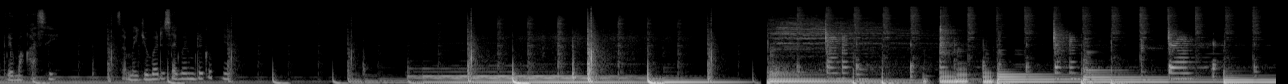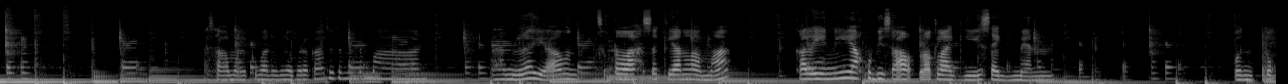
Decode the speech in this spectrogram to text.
Terima kasih. Sampai jumpa di segmen berikutnya sekian lama. Kali ini aku bisa upload lagi segmen Untuk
